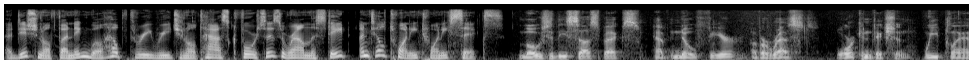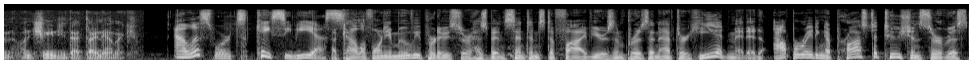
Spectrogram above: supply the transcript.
additional funding will help three regional task forces around the state until 2026. Most of these suspects have no fear of arrest or conviction. We plan on changing that dynamic. Alice Wirtz, KCBS. A California movie producer has been sentenced to five years in prison after he admitted operating a prostitution service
